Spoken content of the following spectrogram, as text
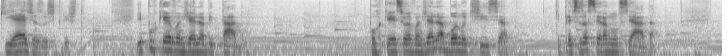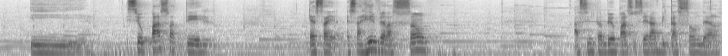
que é Jesus Cristo. E por que Evangelho habitado? Porque se o Evangelho é a boa notícia que precisa ser anunciada, e se eu passo a ter essa, essa revelação, assim também eu passo a ser a habitação dela.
